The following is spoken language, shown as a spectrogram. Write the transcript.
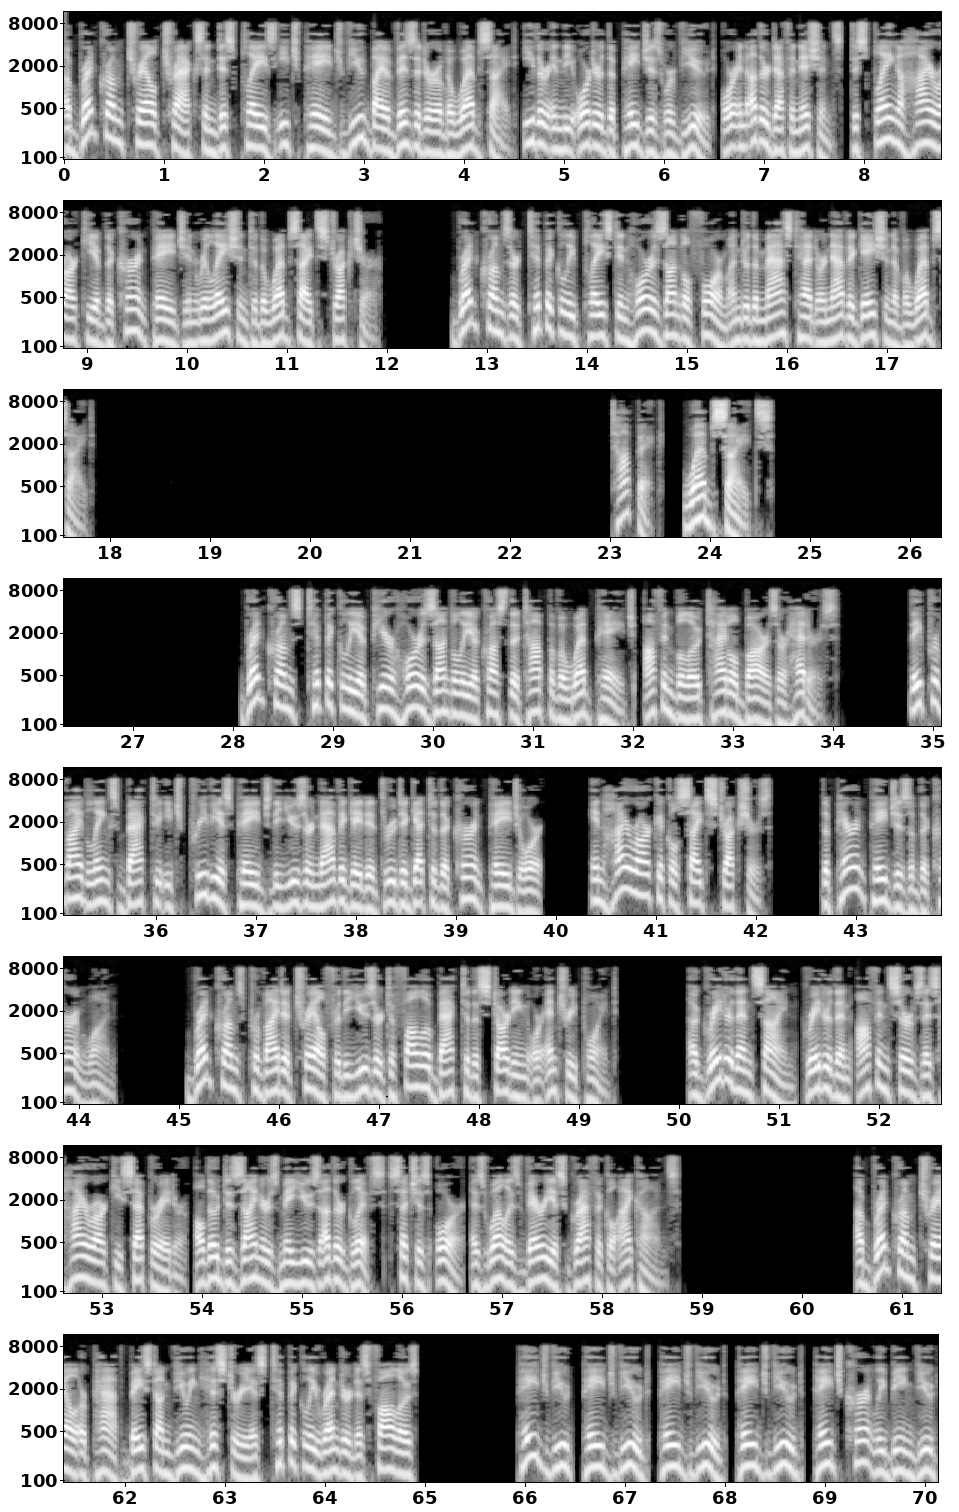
A breadcrumb trail tracks and displays each page viewed by a visitor of a website, either in the order the pages were viewed, or in other definitions, displaying a hierarchy of the current page in relation to the website's structure. Breadcrumbs are typically placed in horizontal form under the masthead or navigation of a website. Websites Breadcrumbs typically appear horizontally across the top of a web page, often below title bars or headers. They provide links back to each previous page the user navigated through to get to the current page or—in hierarchical site structures—the parent pages of the current one. Breadcrumbs provide a trail for the user to follow back to the starting or entry point. A greater than sign greater than often serves as hierarchy separator, although designers may use other glyphs such as or, as well as various graphical icons. A breadcrumb trail or path based on viewing history is typically rendered as follows. Page viewed, page viewed, page viewed, page viewed, page currently being viewed.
